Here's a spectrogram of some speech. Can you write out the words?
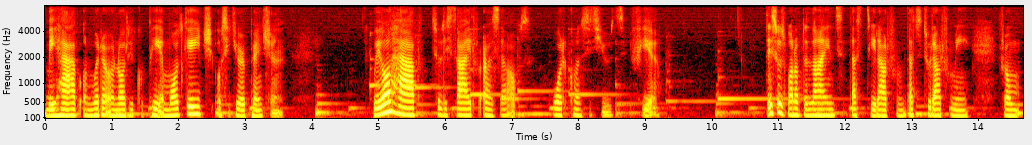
may have on whether or not it could pay a mortgage or secure a pension. We all have to decide for ourselves what constitutes fear. This was one of the lines that out from that stood out for me from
